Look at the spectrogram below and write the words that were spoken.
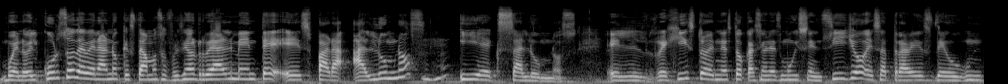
Bueno, el curso de verano que estamos ofreciendo realmente es para alumnos y exalumnos. El registro en esta ocasión es muy sencillo, es a través de un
